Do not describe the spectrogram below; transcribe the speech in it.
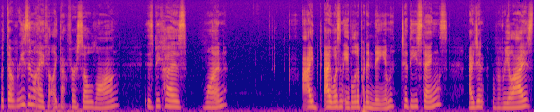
But the reason why I felt like that for so long is because one, I I wasn't able to put a name to these things. I didn't realize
